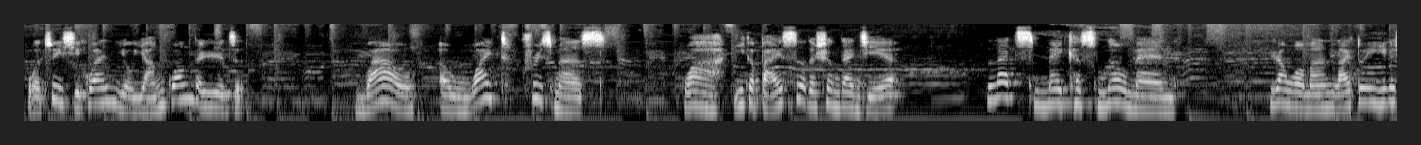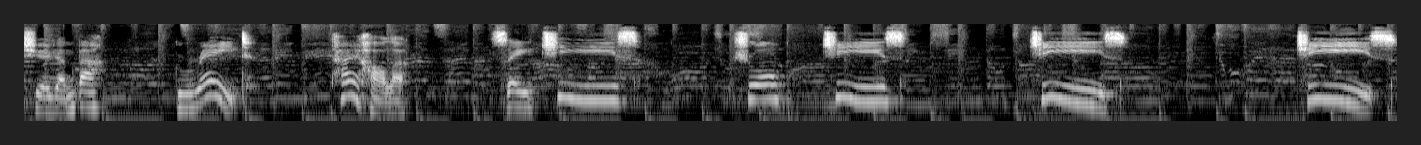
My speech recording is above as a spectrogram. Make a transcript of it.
我最喜欢有阳光的日子。Wow, a white Christmas！哇，一个白色的圣诞节。Let's make a snowman。让我们来堆一个雪人吧。 Great，太好了。Say cheese。说 cheese，cheese，cheese。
